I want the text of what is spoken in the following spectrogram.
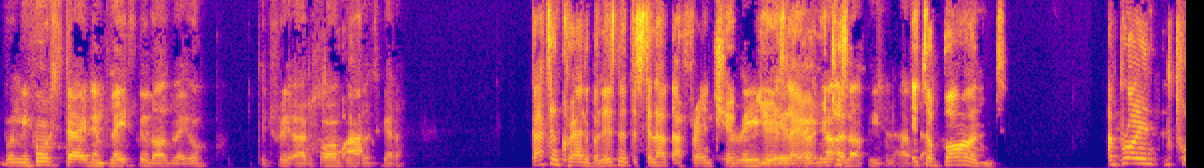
when we first started in play school all the way up, the three or the four of us together. That's incredible, isn't it? To still have that friendship really years is. later. Like, not just- a lot of people have it's that. a bond. And Brian, t-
